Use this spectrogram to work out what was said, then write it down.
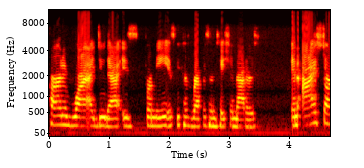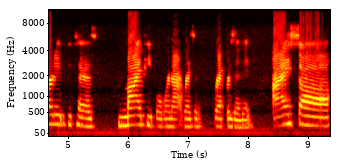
part of why I do that is for me is because representation matters. And I started because my people were not res- represented. I saw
